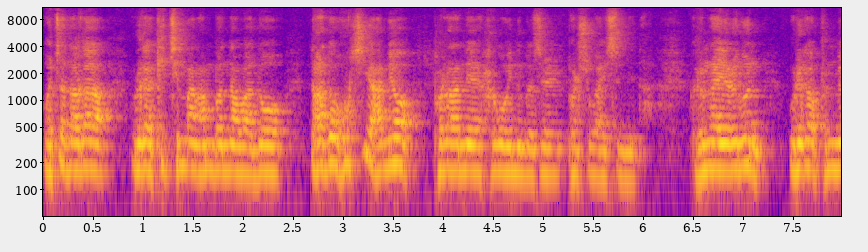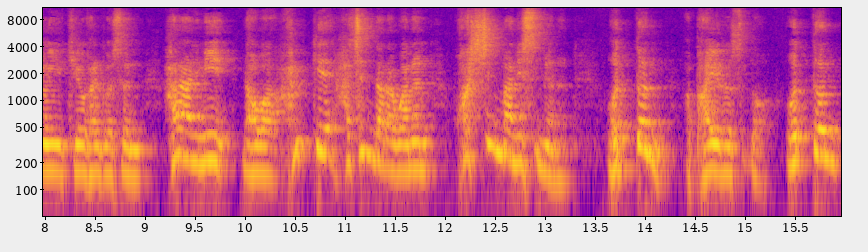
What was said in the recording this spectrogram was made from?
어쩌다가 우리가 기침만 한 번 나와도 나도 혹시 하며 불안해하고 있는 것을 볼 수가 있습니다. 그러나 여러분 우리가 분명히 기억할 것은 하나님이 나와 함께 하신다라고 하는 확신만 있으면 어떤 바이러스도 어떤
